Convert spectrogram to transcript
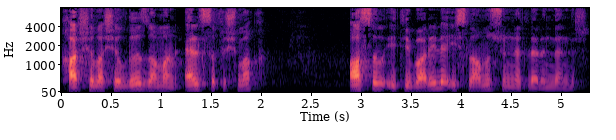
karşılaşıldığı zaman el sıkışmak asıl itibariyle İslam'ın sünnetlerindendir.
